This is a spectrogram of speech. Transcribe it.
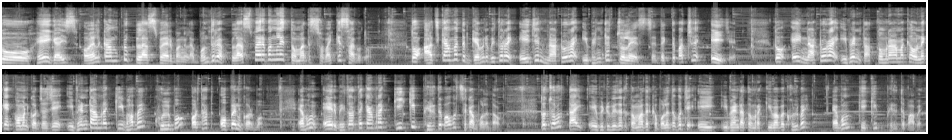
তো hey guys welcome to plus fire Bangla বন্ধুরা plus fire বাংলায় তোমাদের সবাইকে স্বাগত। তো, আজকে আমাদের গেমের ভিতরে এই যে নাটোরা ইভেন্টটা চলে এসছে, দেখতে পাচ্ছ? এই যে। তো, এই নাটোরা ইভেন্টটা তোমরা আমাকে অনেকে কমেন্ট করছ যে ইভেন্টটা আমরা কীভাবে খুলবো, অর্থাৎ ওপেন করব। এবং এর ভিতর থেকে আমরা কি কি ফিরতে পাবো সেটা বলে দাও। তো, চলো, তাই এই ভিডিওর ভিতরে তোমাদেরকে বলে দেবো যে, এই ইভেন্টটা তোমরা কীভাবে খুলবে। এবং কি কি ফিরতে পাবে।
